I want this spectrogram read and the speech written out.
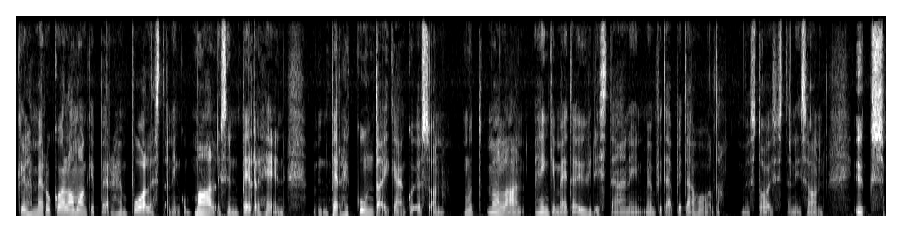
kyllähän me rukoillaan omankin perheen puolesta niin kuin maallisen perheen, perhekunta ikään kuin, jos on mutta me ollaan, henki meitä yhdistää, niin meidän pitää pitää huolta myös toisista. Niin se on yksi,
